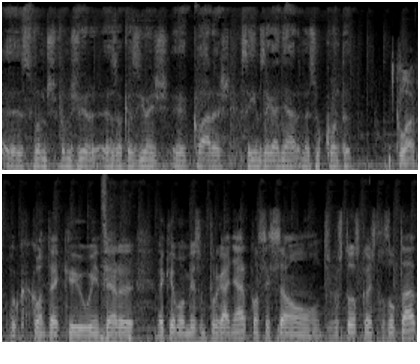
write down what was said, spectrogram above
eh, se vamos, vamos ver as ocasiões eh, claras, saímos a ganhar, mas o que conta Claro, o que conta é que o Inter acabou mesmo por ganhar. Conceição desgostou-se com este resultado.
